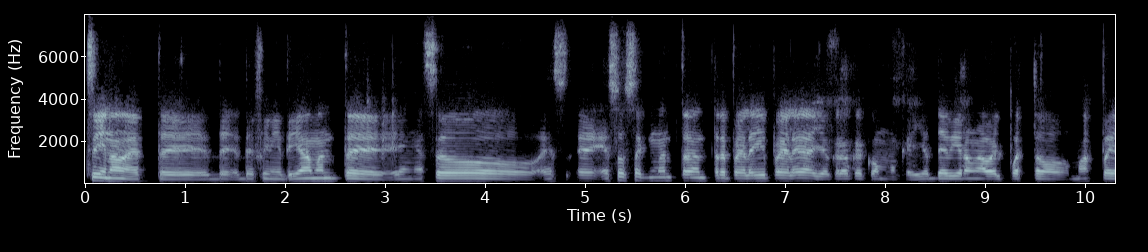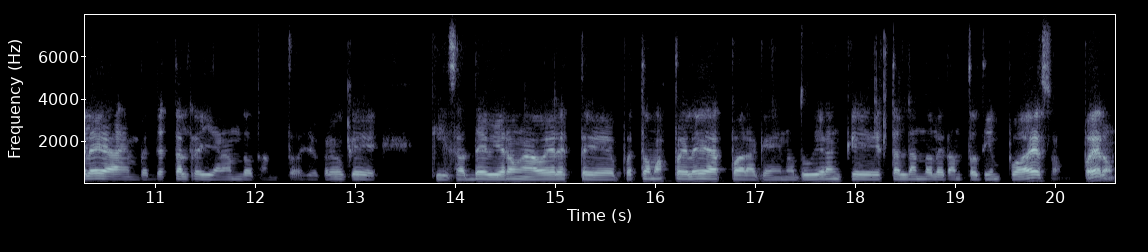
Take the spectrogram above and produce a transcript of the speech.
Sí, no, este, definitivamente en eso, es, eh, esos segmentos entre pelea y pelea, yo creo que como que ellos debieron haber puesto más peleas en vez de estar rellenando tanto. Yo creo que quizás debieron haber este, puesto más peleas para que no tuvieran que estar dándole tanto tiempo a eso. Pero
